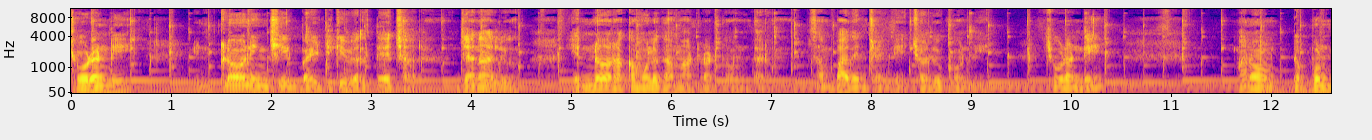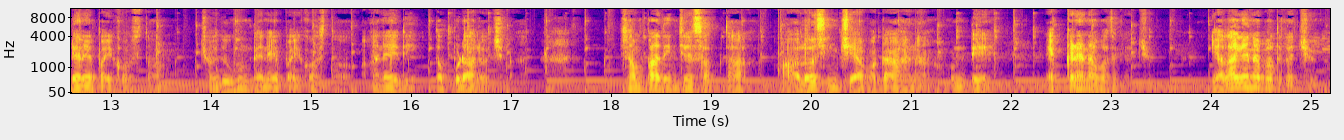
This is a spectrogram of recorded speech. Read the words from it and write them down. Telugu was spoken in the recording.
చూడండి ఇంట్లో నుంచి బయటికి వెళ్తే చాలు. జనాలు ఎన్నో రకములుగా మాట్లాడుతూ ఉంటారు. సంపాదించండి చదువుకోండి. చూడండి మనం డబ్బుంటేనే పైకి వస్తాం చదువుకుంటేనే పైకి వస్తాం అనేది తప్పుడు ఆలోచన. సంపాదించే సత్తా ఆలోచించే అవగాహన ఉంటే ఎక్కడైనా బతకచ్చు. ఎలాగైనా బతకచ్చు.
